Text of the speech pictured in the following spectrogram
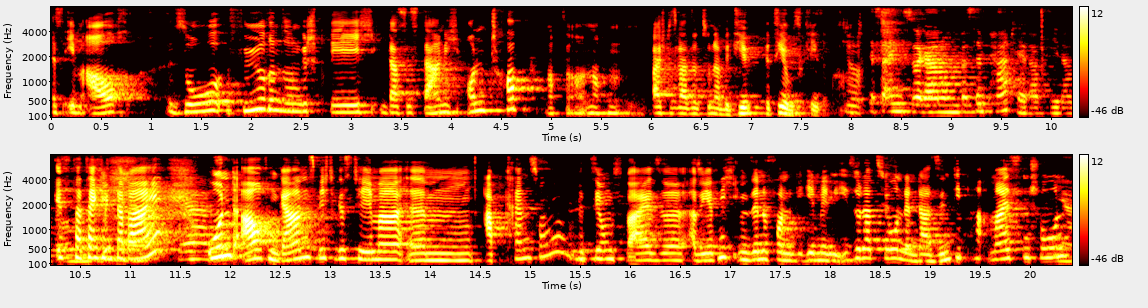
es eben auch so führen, so ein Gespräch, dass es da nicht on top noch, zu, noch beispielsweise zu einer Bezie Beziehungskrise kommt. Ja. Ist eigentlich sogar noch ein bisschen Paartherapie dabei. Ist tatsächlich dabei. Ja. Und auch ein ganz wichtiges Thema ähm, Abgrenzung, beziehungsweise, also jetzt nicht im Sinne von, wie gehen wir in die Isolation, denn da sind die meisten schon, ja.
